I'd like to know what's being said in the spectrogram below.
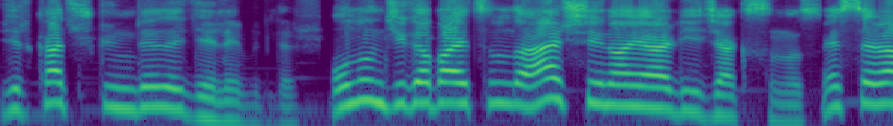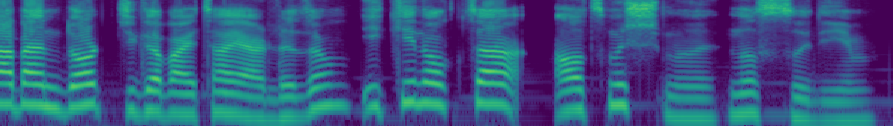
birkaç günde de gelebilir. Onun GB'ında her şeyini ayarlayacaksınız. Mesela ben 4 GB ayarladım. 2.60 mı nasıl diyeyim?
